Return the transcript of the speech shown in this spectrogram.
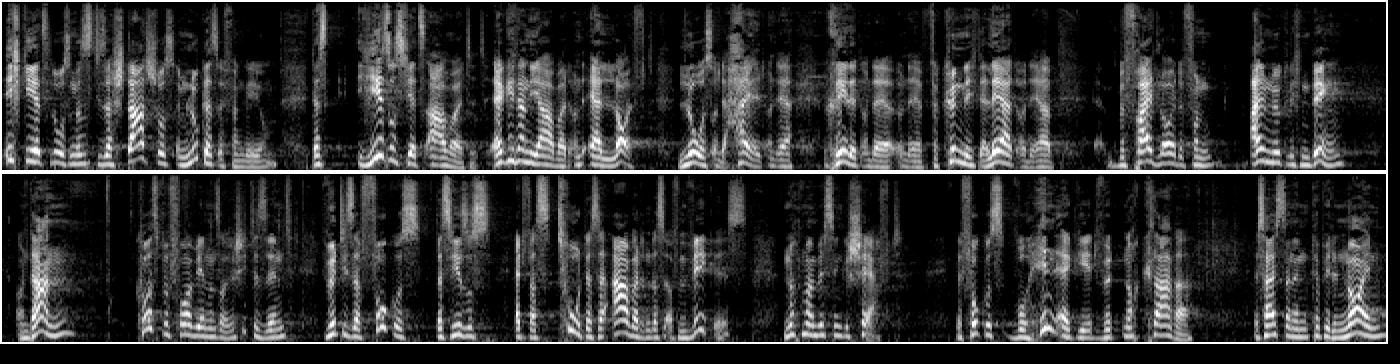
Ich gehe jetzt los. Und das ist dieser Startschuss im Lukas-Evangelium, dass Jesus jetzt arbeitet. Er geht an die Arbeit und er läuft los und er heilt und er redet und er, und er verkündigt, er lehrt und er befreit Leute von allen möglichen Dingen. Und dann, kurz bevor wir in unserer Geschichte sind, wird dieser Fokus, dass Jesus etwas tut, dass er arbeitet und dass er auf dem Weg ist, noch mal ein bisschen geschärft. Der Fokus, wohin er geht, wird noch klarer. Es heißt dann in Kapitel 9,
